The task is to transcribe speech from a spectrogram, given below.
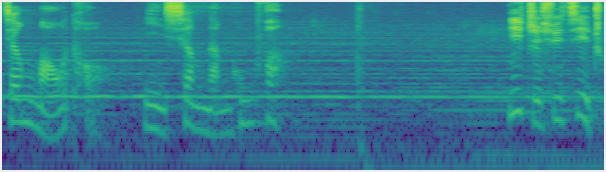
将矛头。你向南宫放。你只需记住，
